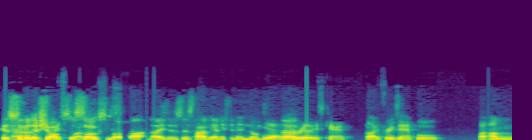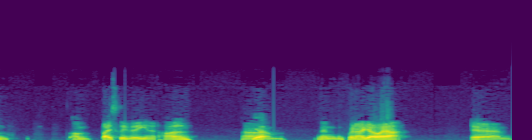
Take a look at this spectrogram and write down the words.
because some of the um, shops are so boxes. small, aren't they? There's, there's hardly anything in them. Yeah, they're uh, really scant. Like for example, like I'm I'm basically vegan at home. Um, yeah. And when I go out um,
